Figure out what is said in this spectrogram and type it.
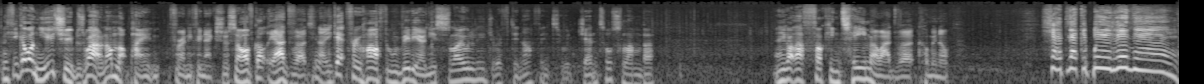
And if you go on YouTube as well, and I'm not paying for anything extra, so I've got the adverts, you know, you get through half the video and you're slowly drifting off into a gentle slumber. And you got that fucking Temu advert coming up. Shaped like a billionaire.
